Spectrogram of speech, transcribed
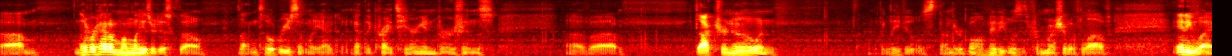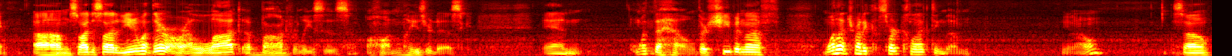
Um, never had them on Laserdisc though, not until recently. I got the Criterion versions of uh, Doctor No and I believe it was Thunderball. Maybe it was from Russia with Love. Anyway, Um, so I decided, you know what? There are a lot of Bond releases on Laserdisc, and what the hell? They're cheap enough. Why not try to start collecting them? You know. So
